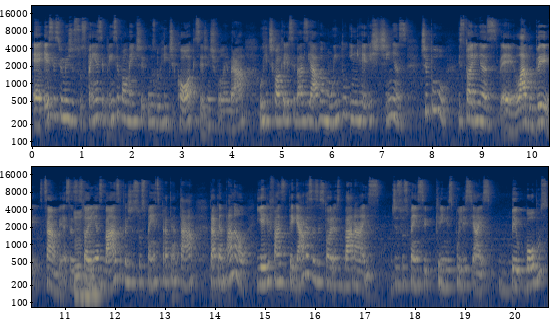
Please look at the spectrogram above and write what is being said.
é, esses filmes de suspense, principalmente os do Hitchcock, se a gente for lembrar, o Hitchcock ele se baseava muito em revistinhas, tipo historinhas é, lado B, sabe? Essas uhum. historinhas básicas de suspense para tentar, para tentar não. E ele faz, pegava essas histórias banais de suspense, crimes policiais bobos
